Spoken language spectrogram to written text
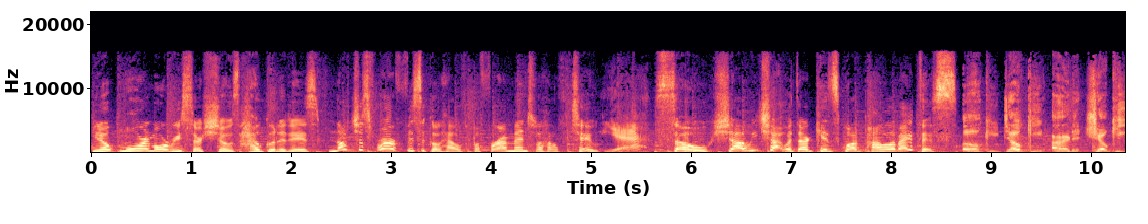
you know, more and more research shows how good it is, not just for our physical health, but for our mental health too. Yeah. So, shall we chat with our Kids Squad panel about this? Okie dokie, artichokey.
